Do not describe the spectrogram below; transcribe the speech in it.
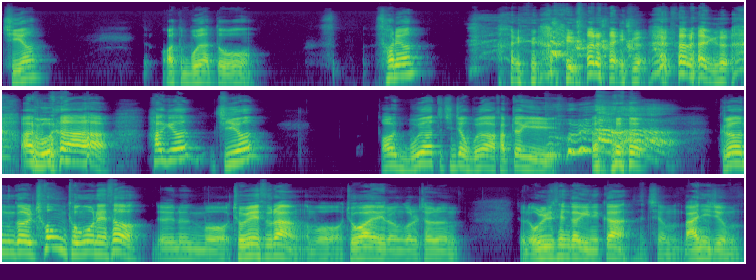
지연, 아, 또 뭐야 또 서- 설연? 아니 설은 아니고 설은 아니고 아 뭐야 학연, 지연? 아 뭐야 또 진짜 뭐야 갑자기 몰라. 그런 걸 총 동원해서 저희는 뭐 조회수랑 뭐 좋아요 이런 거를 저는, 저는 올릴 생각이니까 좀 많이 좀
